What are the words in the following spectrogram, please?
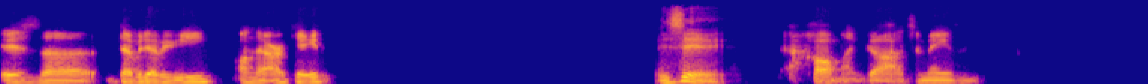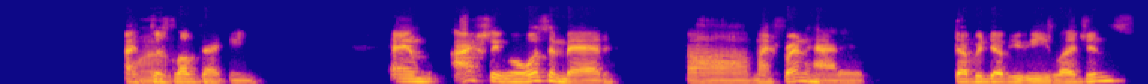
is the WWE on the arcade. Is it? Oh my god, it's amazing. I Wow. just love that game. And actually, what wasn't bad, uh, my friend had it. WWE Legends.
